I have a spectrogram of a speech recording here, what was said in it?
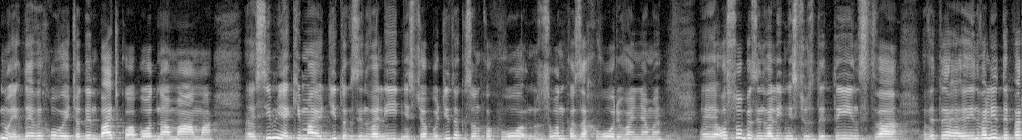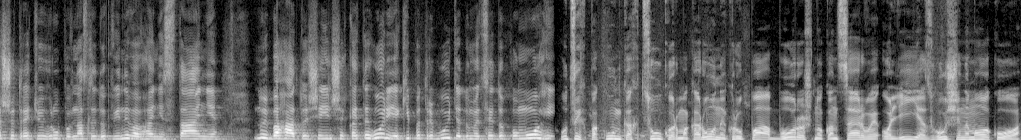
ну, де виховують один батько або одна мама, е, сім'ї, які мають діток з інвалідністю або діток з, онкохво- ну, з онкозахворюваннями, е, особи з інвалідністю з дитинства, інваліди першої третьої групи внаслідок війни в Афганістані. Ну і багато ще інших категорій, які потребують, я думаю, цієї допомоги. У цих пакунках цукор, макарони, крупа, борошно, консерви, олія, згущене молоко.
